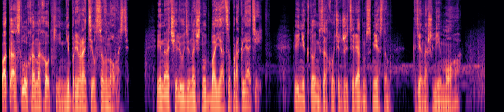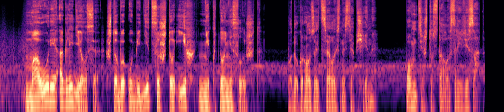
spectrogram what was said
пока слух о находке не превратился в новость. Иначе люди начнут бояться проклятий. И никто не захочет жить рядом с местом, где нашли Моа. Маури огляделся, чтобы убедиться, что их никто не слышит под угрозой целостность общины. Помните, что стало с Ририсат?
